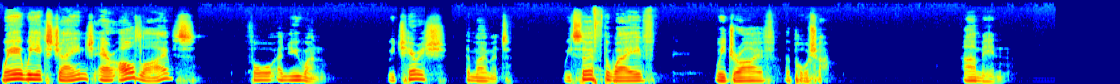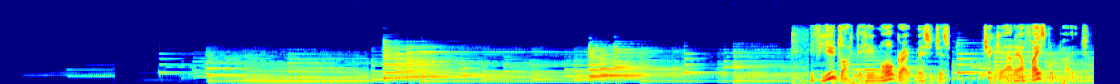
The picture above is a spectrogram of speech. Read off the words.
where we exchange our old lives for a new one. We cherish the moment. We surf the wave. We drive the Porsche. Amen. If you'd like to hear more great messages, check out our Facebook page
